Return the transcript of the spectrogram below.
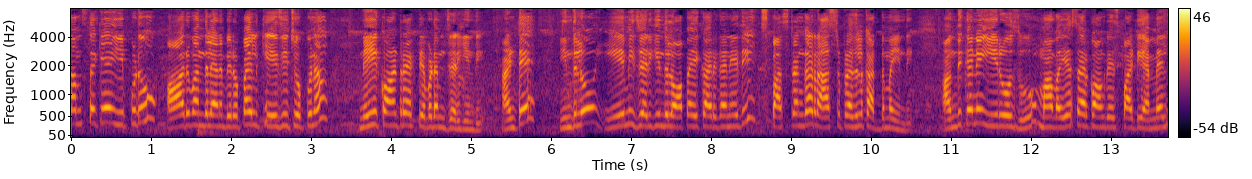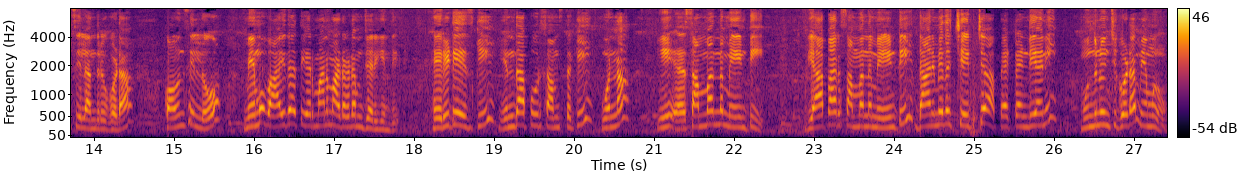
సంస్థకే ఇప్పుడు ఆరు వందల ఎనభై రూపాయలు కేజీ చొప్పున నెయ్యి కాంట్రాక్ట్ ఇవ్వడం జరిగింది. అంటే ఇందులో ఏమి జరిగింది లోపాయికారుగా అనేది స్పష్టంగా రాష్ట్ర ప్రజలకు అర్థమైంది. అందుకనే ఈరోజు మా వైఎస్ఆర్ కాంగ్రెస్ పార్టీ ఎమ్మెల్సీలందరూ కూడా కౌన్సిల్లో మేము వాయిదా తీర్మానం అడగడం జరిగింది. హెరిటేజ్కి ఇందాపూర్ సంస్థకి ఉన్న ఈ సంబంధం ఏంటి? వ్యాపార సంబంధం ఏంటి? దాని మీద చర్చ పెట్టండి అని ముందు నుంచి కూడా మేము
